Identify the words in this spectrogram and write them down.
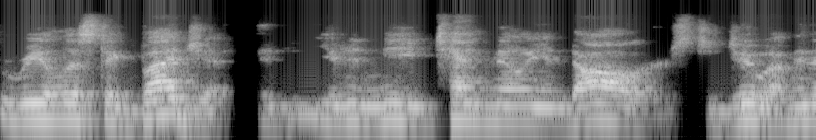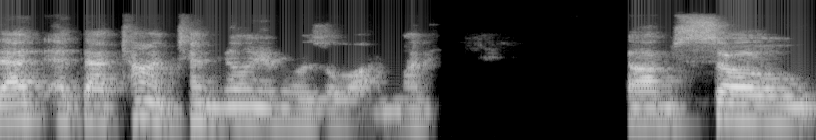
realistic budget. You didn't need $10 million to do it. I mean, that at that time, 10 million was a lot of money. Um, so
